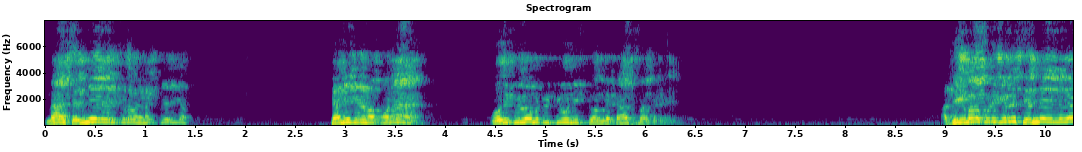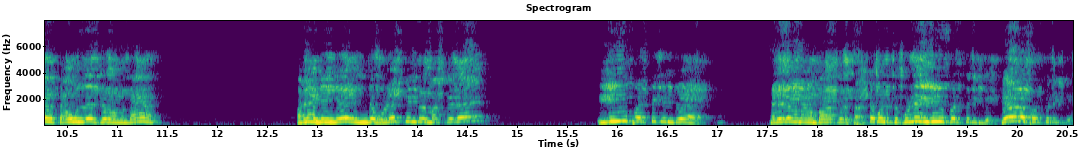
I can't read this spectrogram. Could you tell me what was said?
நான் சென்னையில் இருக்கிறவன் எனக்கு தெரியும். சனிக்கிழமை போனா ஒரு கிலோமீட்டர் கியூ நிற்கும் அங்கே டாஸ்மாக் கடையில். அதிகமாக குடிக்கிறது சென்னையிலயும் டவுனில் இருக்கிறவங்க தான். ஆனால் நீங்கள் இந்த உழைக்கின்ற மக்களை இழிவுபடுத்துகின்ற செயலா நான் பார்க்கிற சட்டமன்றத்துக்குள்ளே இழிவுபடுத்துறீங்க கேவலப்படுத்துறீங்க.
